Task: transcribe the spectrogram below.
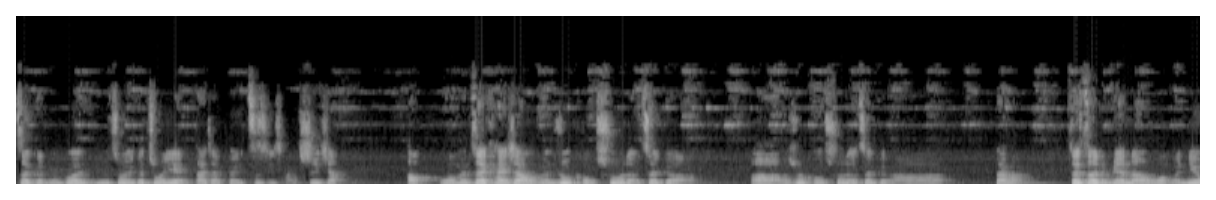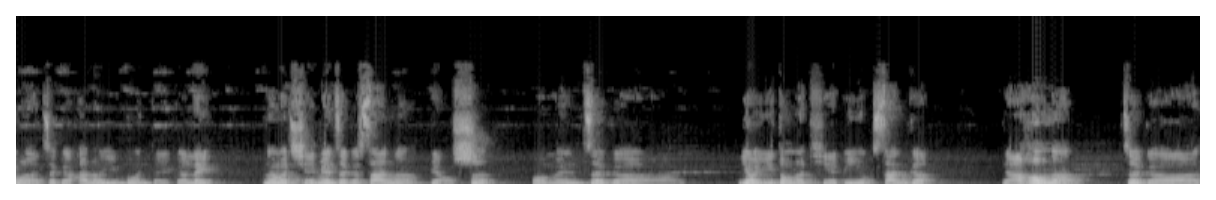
这个如果有做一个作业，大家可以自己尝试一下。好，我们再看一下我们入口处的这个，呃，入口处的这个代码。在这里面呢，我们用了这个 Hello Moon 的一个类，那么前面这个三呢，表示我们这个要移动的铁饼有三个，然后呢，这个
